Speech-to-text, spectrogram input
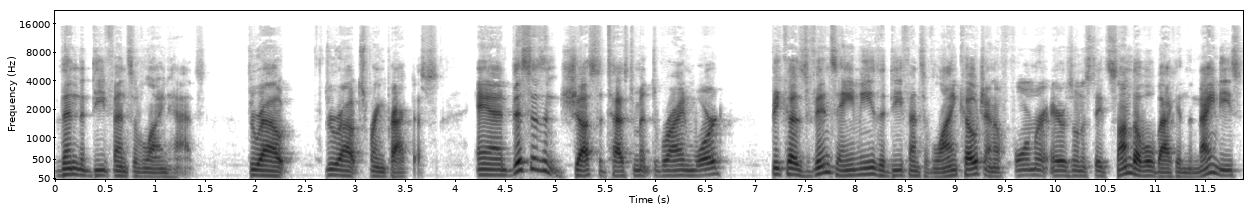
than the defensive line has throughout throughout spring practice. And this isn't just a testament to Brian Ward because Vince Amey, the defensive line coach and a former Arizona State Sun Devil back in the 90s,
